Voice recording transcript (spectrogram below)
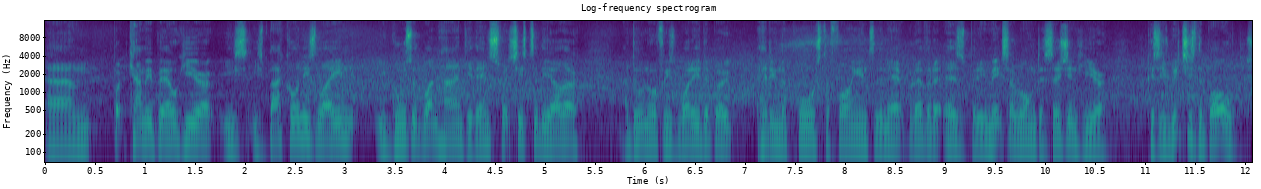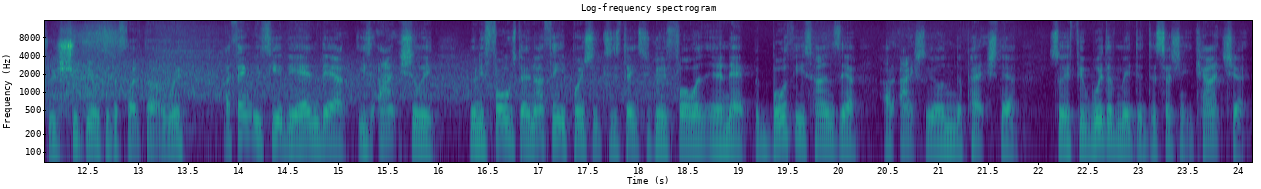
Um, but Cammy Bell here, he's, he's back on his line. He goes with one hand, he then switches to the other. I don't know if he's worried about hitting the post or falling into the net, whatever it is, but he makes a wrong decision here because he reaches the ball, so he should be able to deflect that away. I think we see at the end there, he's actually, when he falls down, I think he punches it because he thinks he's going to fall into the net. But both his hands there are actually on the pitch there. So if he would have made the decision to catch it,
